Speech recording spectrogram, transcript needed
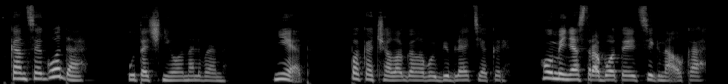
В конце года? Уточнила Нальвен. Нет, покачала головой библиотекарь. У меня сработает сигналка.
